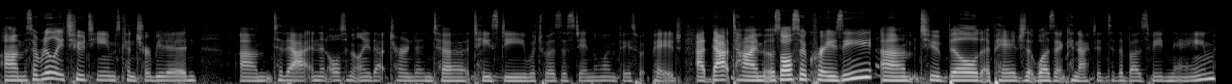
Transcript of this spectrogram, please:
Um, so really, two teams contributed um, to that, and then ultimately that turned into Tasty, which was a standalone Facebook page. At that time, it was also crazy um, to build a page that wasn't connected to the BuzzFeed name.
